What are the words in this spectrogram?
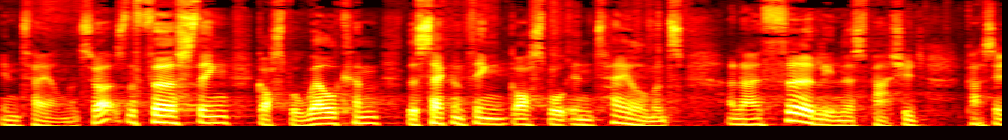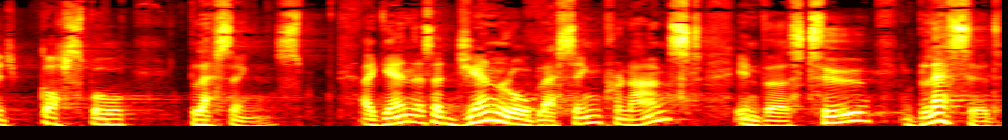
entailment. So that's the first thing, gospel welcome. The second thing, gospel entailment. And now, thirdly, in this passage, passage gospel blessings. Again, there's a general blessing pronounced in verse 2. Blessed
